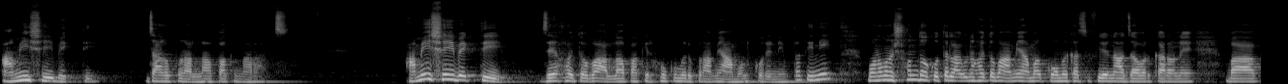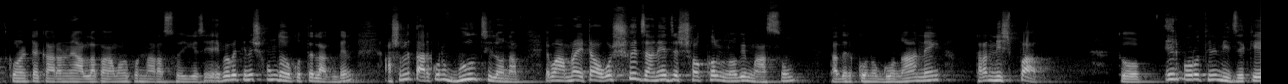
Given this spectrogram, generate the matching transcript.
আমি সেই ব্যক্তি যার উপর আল্লাহ পাক নারাজ। আমি সেই ব্যক্তি যে হয়তো বা আল্লাহ পাকের হুকুমের উপর আমি আমল করে নিই তা তিনি মনে মনে সন্দেহ করতে লাগলেন হয়তো বা আমি আমার কমের কাছে ফিরে না যাওয়ার কারণে বা কোনো একটা কারণে আল্লাহ পাক আমার উপর নারাজ হয়ে গেছে। এভাবে তিনি সন্দেহ করতে লাগলেন। আসলে তার কোনো ভুল ছিল না এবং আমরা এটা অবশ্যই জানি যে সকল নবী মাসুম, তাদের কোনো গুণা নেই, তারা নিষ্পাপ। তো এরপরও তিনি নিজেকে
